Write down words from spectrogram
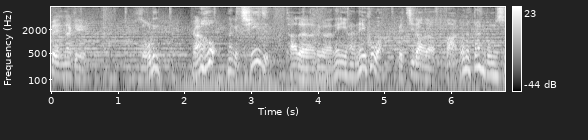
被人家给蹂躏，然后那个妻子她的那个内衣和内裤啊，被寄到了法官的办公室，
